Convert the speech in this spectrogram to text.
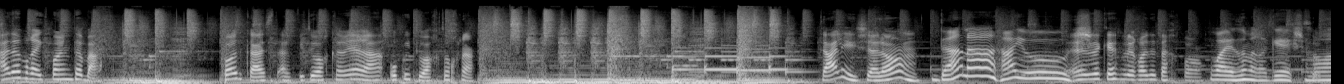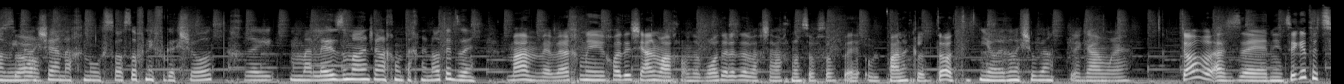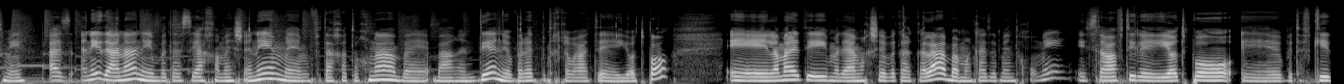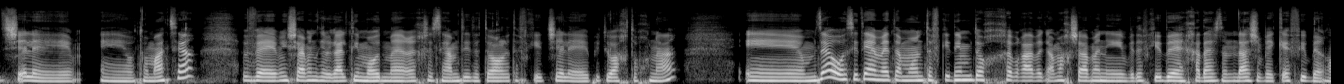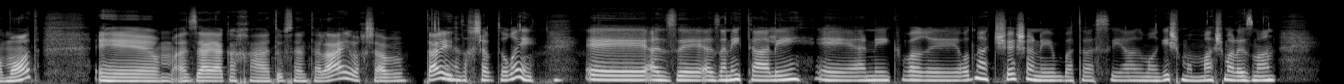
עד ה break point הבא. פודקאסט על פיתוח קריירה ופיתוח תוכנה. טלי, שלום. דנה, היוש. איזה כיף לראות אותך פה. וואי, איזה מרגש. סוף לא מאמינה. שאנחנו סוף סוף נפגשות, אחרי מלא זמן שאנחנו מתכננות את זה. מה, בערך מחודש ינואר אנחנו מדברות על זה ועכשיו אנחנו סוף סוף באולפן הקלטות. יואו, איזה משוגע. לגמרי. טוב, אז uh, אני אציג את עצמי. אז אני דנה, אני בתעשייה חמש שנים, uh, מפתחת תוכנה ב-R&D, אני עובדת בחברת uh, יוטפו. Uh, למדתי מדעי המחשב וכלכלה במרכז הבינתחומי, הצטרפתי להיות פה uh, בתפקיד של uh, uh, אוטומציה, ומשם התגלגלתי מאוד מהר איך שסיימתי את התואר לתפקיד של uh, פיתוח תוכנה. זהו, עשיתי האמת המון תפקידים בתוך החברה וגם עכשיו אני בתפקיד אה, חדש זנדש וכיפי ברמות. Um, אז זה היה ככה two cents עליי ועכשיו טלי. אז עכשיו תורי. אה, אז, אה, אז אני טלי, אני כבר עוד מעט שש שנים בתעשייה, זה מרגיש ממש מלא זמן.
